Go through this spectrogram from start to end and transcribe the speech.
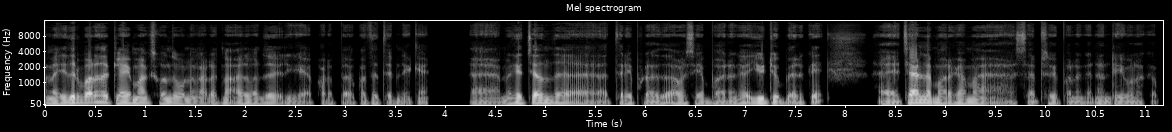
ஆனால் எதிர்பாராத கிளைமாக்ஸ் வந்து ஒன்று நடக்கும். அது வந்து நீங்கள் படத்தை பார்த்து தெரிஞ்சுக்கேன் மிகச்சிறந்த திரைப்படம் அது. அவசியம் பாருங்கள் யூடியூப் இருக்குது சேனலை மறக்காமல் சப்ஸ்கிரைப் பண்ணுங்கள் நன்றி வணக்கம்.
